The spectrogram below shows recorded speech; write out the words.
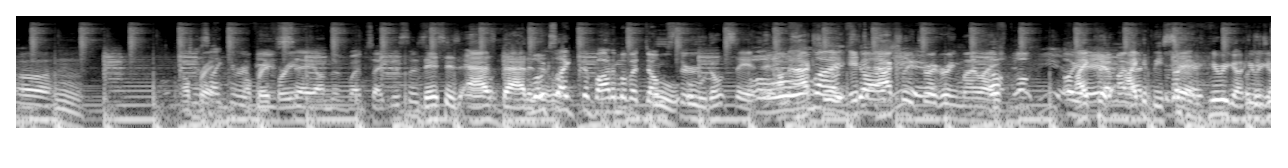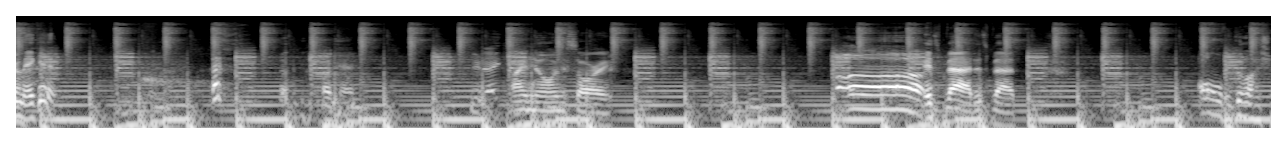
Uh, mm. I'll just pray. like the reviews say on the website, this is This is as bad as looks it like the bottom of a dumpster. Ooh, ooh, don't say it. Oh I'm actually. It's gosh. actually Yeah. triggering my life. Oh, oh Here. oh, yeah, I could. yeah, I could be Okay, sick. here we go. But Here we did go. you make it? Okay. Dude, I. I know. I'm sorry. Oh. It's bad. It's bad. Oh gosh.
